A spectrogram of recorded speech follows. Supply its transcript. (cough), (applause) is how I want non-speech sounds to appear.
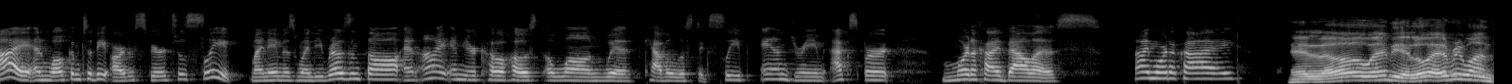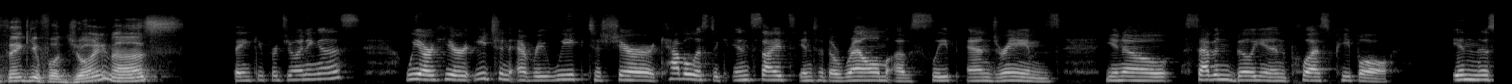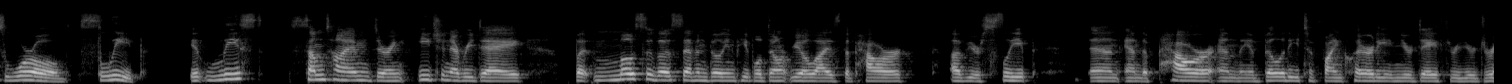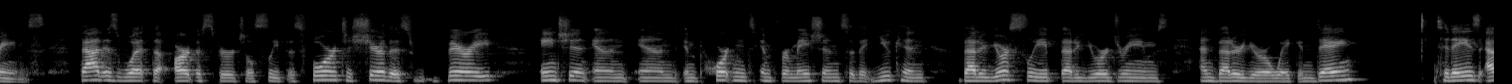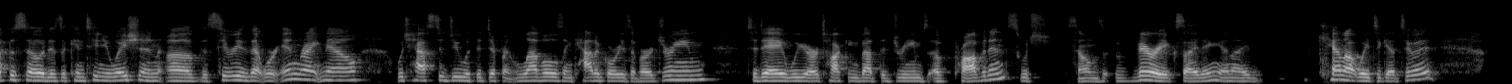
Hi, and welcome to the Art of Spiritual Sleep. My name is Wendy Rosenthal, and I am your co host along with Kabbalistic sleep and dream expert, Mordechay Balas. Hi, Mordecai. Hello, Wendy. Hello, everyone. Thank you for joining us. Thank you for joining us. We are here each and every week to share Kabbalistic insights into the realm of sleep and dreams. You know, 7 billion plus people in this world sleep at least sometime during each and every day. But most of those 7 billion people don't realize the power of your sleep and, and the power and the ability to find clarity in your day through your dreams. That is what the art of spiritual sleep is for to share this very ancient and, and important information so that you can better your sleep, better your dreams, and better your awakened day. Today's episode is a continuation of the series that we're in right now, which has to do with the different levels and categories of our dream. Today, we are talking about the dreams of providence, which sounds very exciting, and I cannot wait to get to it.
